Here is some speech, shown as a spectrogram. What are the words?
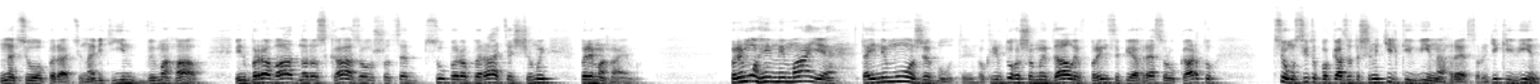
на цю операцію. Навіть її вимагав. Він бравадно розказував, що це супероперація, що ми перемагаємо. Перемоги немає та й не може бути. Окрім того, що ми дали, в принципі, агресору карту всьому світу показувати, що не тільки він агресор, не тільки він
